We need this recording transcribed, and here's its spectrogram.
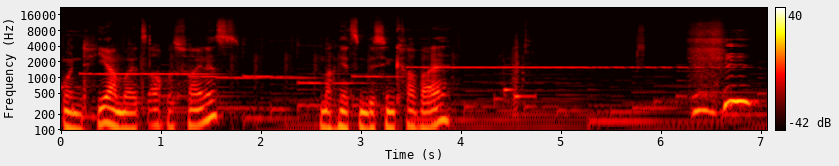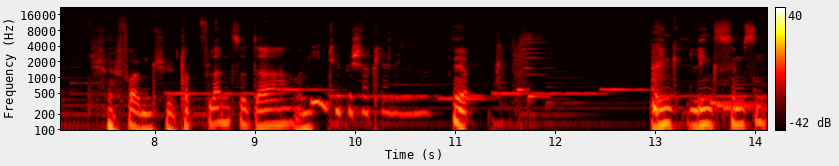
Und hier haben wir jetzt auch was Feines. Wir machen jetzt ein bisschen Krawall. Vor allem eine schöne Topfpflanze da und Wie ein typischer kleiner Junge. Ja. Link, Link Simpson.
